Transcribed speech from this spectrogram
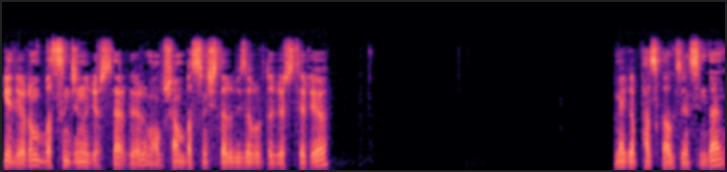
geliyorum basıncını göster diyorum. Oluşan basınçları bize burada gösteriyor. Megapascal cinsinden.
